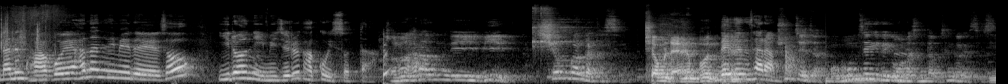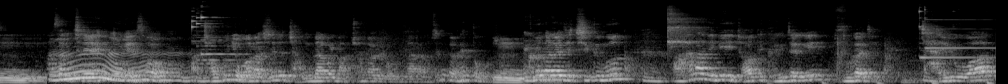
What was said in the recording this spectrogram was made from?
나는 과거에 하나님에 대해서 이런 이미지를 갖고 있었다. 저는 하나님이 시험관 같았어요. 시험을 내는 분. 내는 사람. 출제자, 모범생이 되게 원하신다고 생각했었어요. 음. 항상 제 음, 행동에서 음, 음. 아, 저분이 원하시는 정답을 맞춰가는 거구나라고 생각을 했던 거죠. 음. 그러다가 이제 지금은 음. 아, 하나님이 저한테 굉장히 두 가지 자유와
